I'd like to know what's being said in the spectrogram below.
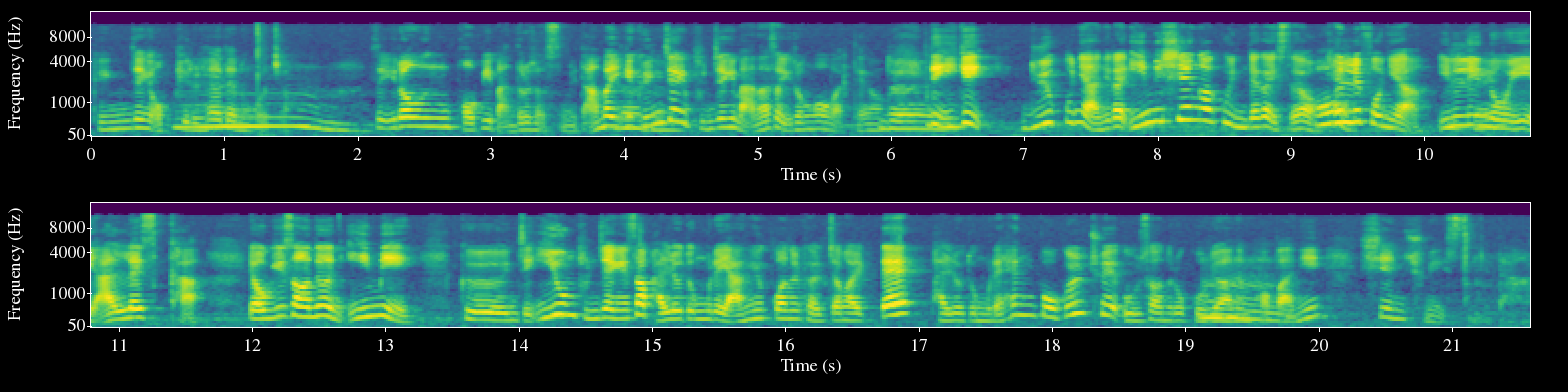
굉장히 어필을 해야 되는 거죠. 음. 그래서 이런 법이 만들어졌습니다. 아마 이게 네네. 굉장히 분쟁이 많아서 이런 것 같아요. 네. 근데 이게 뉴욕뿐이 아니라 이미 시행하고 있는 데가 있어요. 어. 캘리포니아, 일리노이, 알래스카. 여기서는 이미 그 이제 이혼 분쟁에서 반려동물의 양육권을 결정할 때 반려동물의 행복을 최우선으로 고려하는 음. 법안이 시행 중에 있습니다.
